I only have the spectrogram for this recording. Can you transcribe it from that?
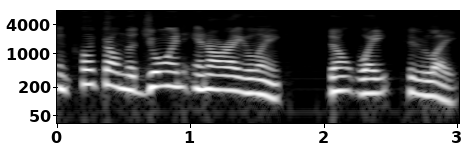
and click on the Join NRA link. Don't wait too late.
